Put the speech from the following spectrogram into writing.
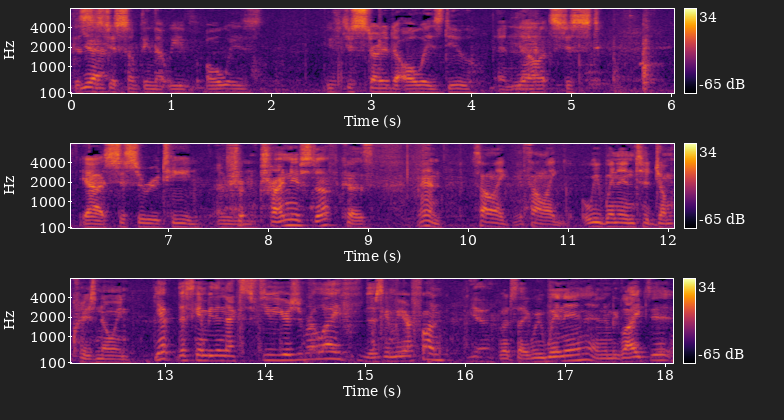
this Yeah. is just something that we've always, we've just started to always do, and Yeah. now it's just, yeah, it's just a routine. I mean, Tr- try new stuff, cause, man, it's not like it's not like we went into jump craze knowing, yep, this is gonna be the next few years of our life. This is gonna be our fun. yeah, But it's like we went in and we liked it.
